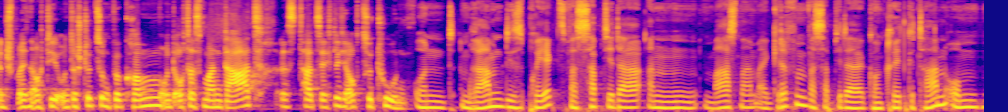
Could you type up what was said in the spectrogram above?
entsprechend auch die Unterstützung bekommen und auch das Mandat, es tatsächlich auch zu tun. Und im Rahmen dieses Projekts, was habt ihr da an Maßnahmen ergriffen? Was habt ihr da konkret getan, um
